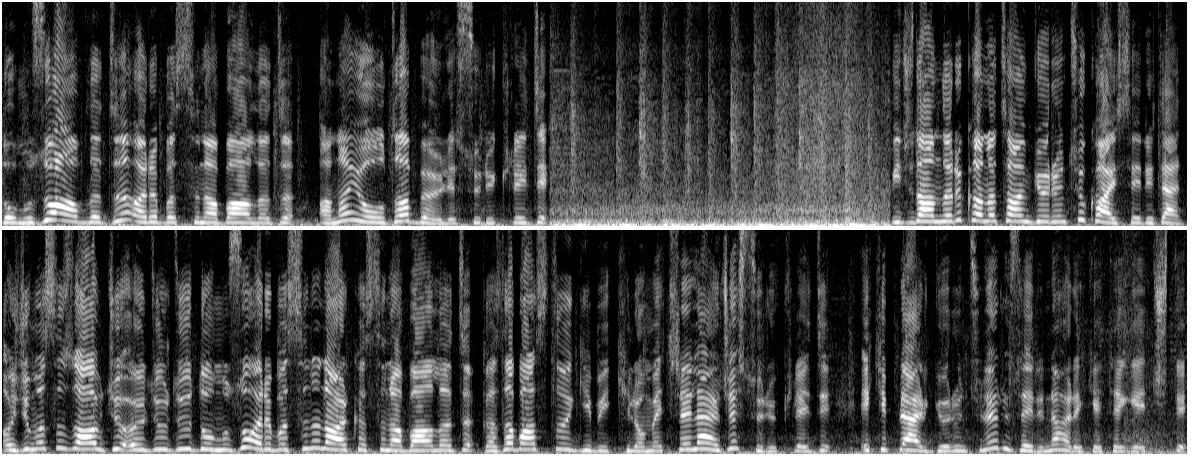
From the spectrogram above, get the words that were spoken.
Domuzu avladı, arabasına bağladı. Ana yolda böyle sürükledi. Vicdanları kanatan görüntü Kayseri'den. Acımasız avcı öldürdüğü domuzu arabasının arkasına bağladı. Gaza bastığı gibi kilometrelerce sürükledi. Ekipler görüntüler üzerine harekete geçti.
